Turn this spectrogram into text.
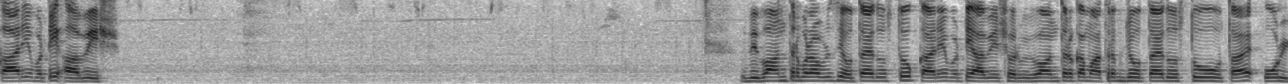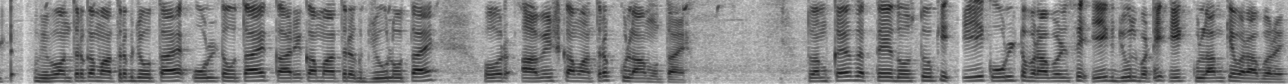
कार्य बटे आवेश। विभांतर बराबर से होता है दोस्तों, कार्य बटे आवेश, और विभांतर का मात्रक जो होता है दोस्तों, वो होता है ओल्ट। विभांतर का मात्रक जो होता है, ओल्ट होता है, कार्य का मात्रक जूल होता है, और आवेश का मात्रक गुलाम होता है। तो हम कह सकते हैं दोस्तों कि एक ओल्ट बराबर से एक जूल बटे एक गुलाम के बराबर है।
